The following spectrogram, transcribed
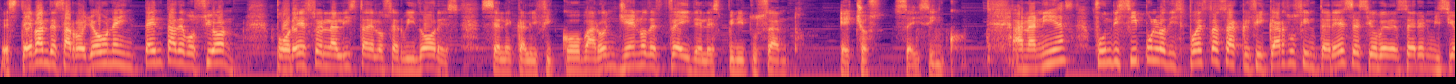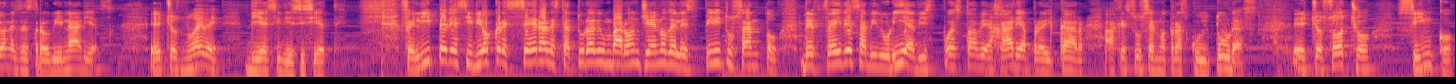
Esteban desarrolló una intenta devoción, por eso en la lista de los servidores se le calificó varón lleno de fe y del Espíritu Santo. Hechos 6.5. Ananías fue un discípulo dispuesto a sacrificar sus intereses y obedecer en misiones extraordinarias. Hechos 9, 10 y 17. Felipe decidió crecer a la estatura de un varón lleno del Espíritu Santo, de fe y de sabiduría, dispuesto a viajar y a predicar a Jesús en otras culturas. Hechos 8, 5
